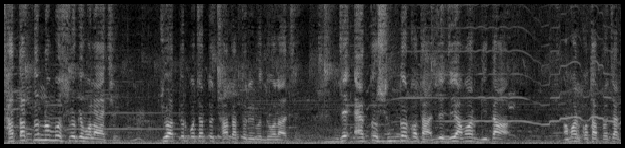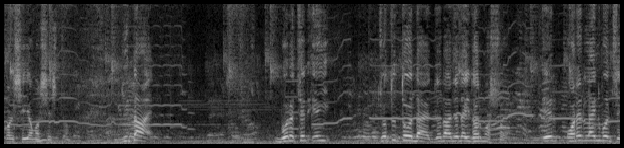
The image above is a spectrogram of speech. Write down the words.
সাতাত্তর নম্বর শ্লোকে বলা আছে। চুয়াত্তর পঁচাত্তর সাতাত্তরের মধ্যে বলা আছে। যে এত সুন্দর কথা, যে যে আমার গীতা, আমার কথা প্রচার করে সেই আমার শ্রেষ্ঠ। গীতায় বলেছেন এই চতুর্থ অধ্যায়, যদা যদা এই ধর্মস্ব। এর পরের লাইন বলছে,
